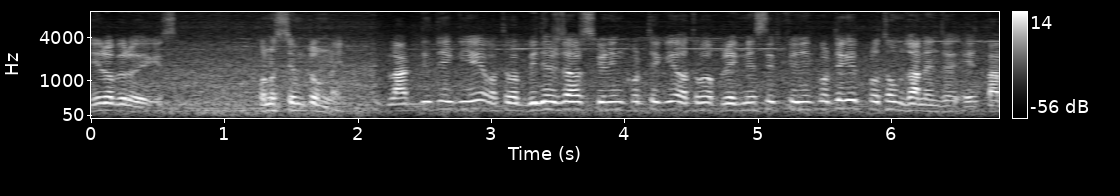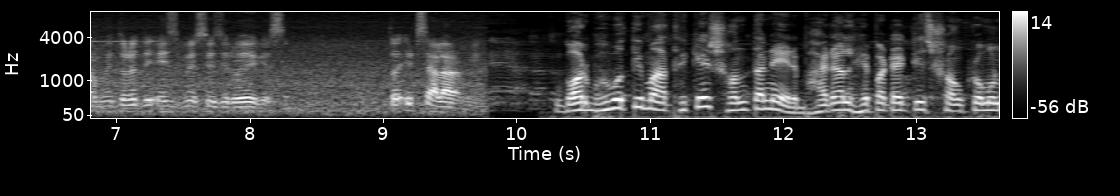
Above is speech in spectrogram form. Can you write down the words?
নীরবে রয়ে গেছে। কোনো সিমটম নাই। ব্লাড দিতে গিয়ে অথবা বিদেশ যাওয়ার স্ক্রিনিং করতে গিয়ে অথবা প্রেগনেন্সির স্ক্রিনিং করতে গিয়ে প্রথম জানেন যে তার ভিতরে এইচবিএসিজি রয়ে গেছে। তো ইটস অ্যালার্মিং গর্ভবতী মা থেকে সন্তানের ভাইরাল হেপাটাইটিস সংক্রমণ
